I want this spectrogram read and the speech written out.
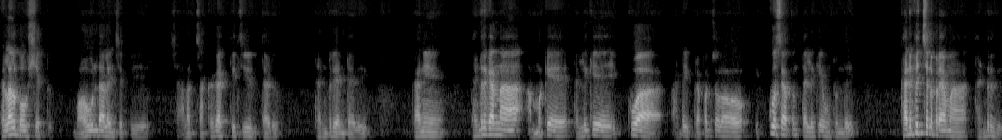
పిల్లల భవిష్యత్తు బాగుండాలని చెప్పి చాలా చక్కగా తీర్చిదిద్దుతాడు తండ్రి అంటే అది. కానీ తండ్రి కన్నా అమ్మకే తల్లికే ఎక్కువ అంటే ఈ ప్రపంచంలో ఎక్కువ శాతం తల్లికే ఉంటుంది. కనిపించిన ప్రేమ తండ్రిది.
